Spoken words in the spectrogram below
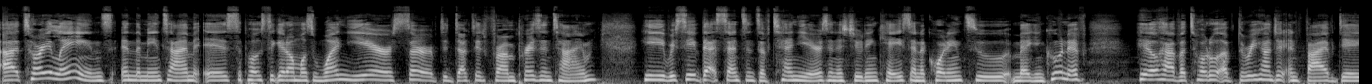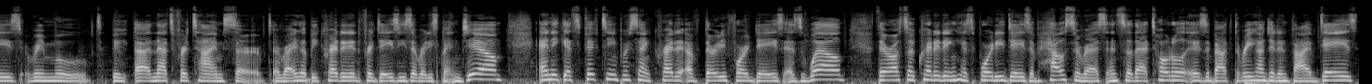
Uh, Tory Lanez, in the meantime, is supposed to get almost one year served deducted from prison time. He received that sentence of 10 years in a shooting case, and according to Meghan Cuniff, he'll have a total of 305 days removed, uh, and that's for time served. All right. He'll be credited for days he's already spent in jail, and he gets 15% credit of 34 days as well. They're also crediting his 40 days of house arrest, and so that total is about 305 days.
